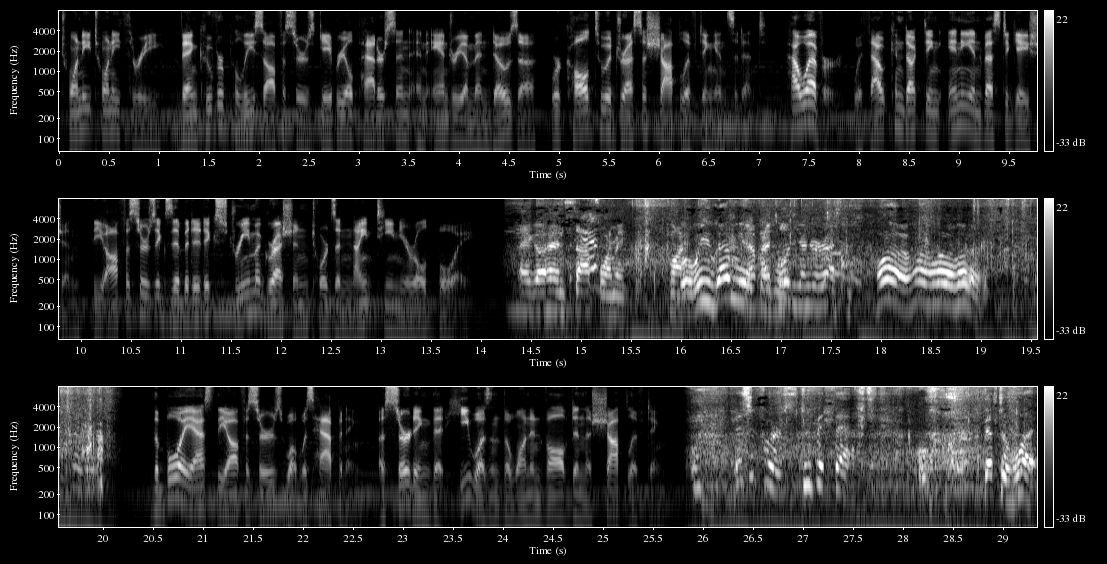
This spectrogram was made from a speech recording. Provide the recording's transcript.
2023, Vancouver police officers Gabriel Patterson and Andrea Mendoza were called to address a shoplifting incident. However, without conducting any investigation, the officers exhibited extreme aggression towards a 19 year old boy. Hey, go ahead and stop for me. Come on. Well, where you got me Yep. I told you you're under arrest. Hold on, hold on, hold on, hold on. The boy asked the officers what was happening, asserting that he wasn't the one involved in the shoplifting. This is for a stupid theft. Theft of what?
